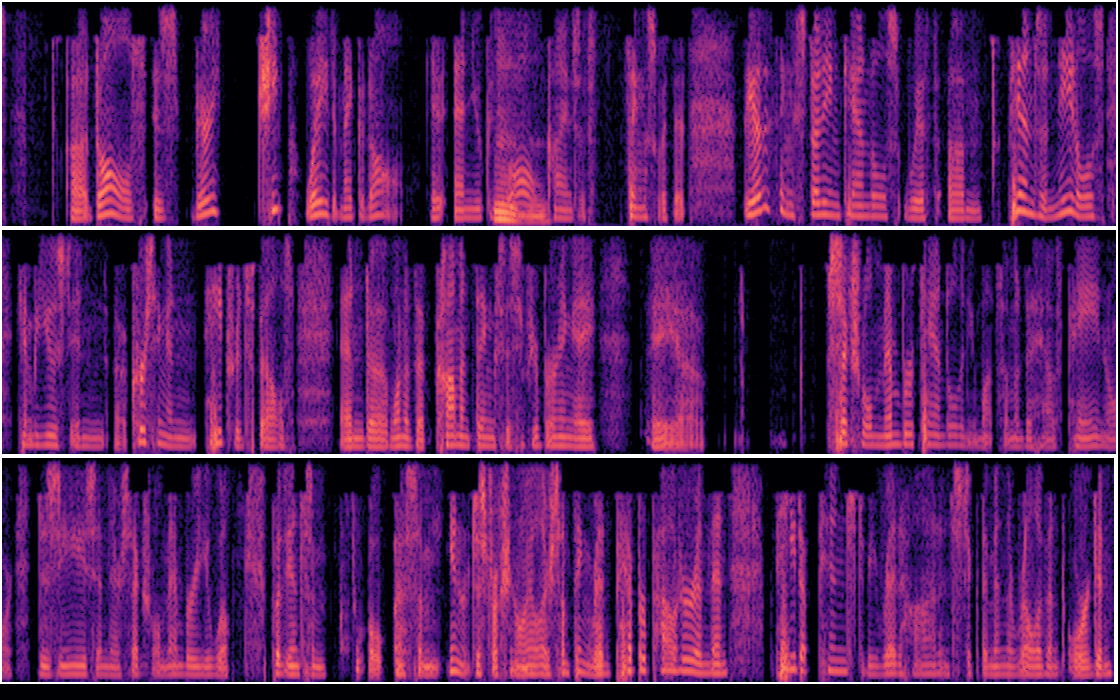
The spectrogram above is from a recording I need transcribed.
uh, dolls is very cheap way to make a doll, it, and you can do Mm-hmm. all kinds of things with it. The other thing, studying candles with um, pins and needles can be used in uh, cursing and hatred spells. And uh, one of the common things is if you're burning a a uh, sexual member candle and you want someone to have pain or disease in their sexual member, you will put in some oh, uh, some you know destruction oil or something, red pepper powder, and then heat up pins to be red hot and stick them in the relevant organ.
